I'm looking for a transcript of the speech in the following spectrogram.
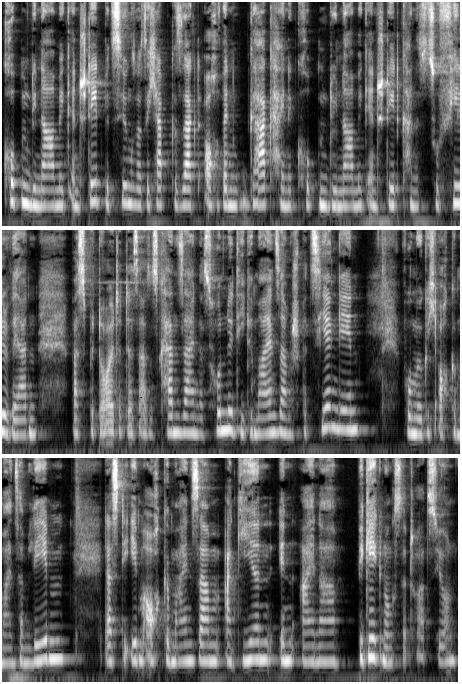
Gruppendynamik entsteht, beziehungsweise ich habe gesagt, auch wenn gar keine Gruppendynamik entsteht, kann es zu viel werden. Was bedeutet das? Also es kann sein, dass Hunde, die gemeinsam spazieren gehen, womöglich auch gemeinsam leben, dass die eben auch gemeinsam agieren in einer Begegnungssituation.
